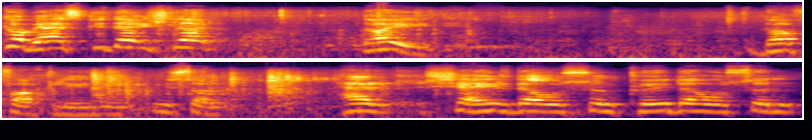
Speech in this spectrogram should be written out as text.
E tabi eskide işler daha iyiydi. Daha farklıydı. Misal her şehirde olsun, köyde olsun,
